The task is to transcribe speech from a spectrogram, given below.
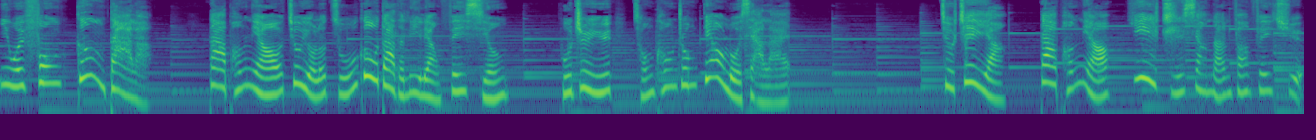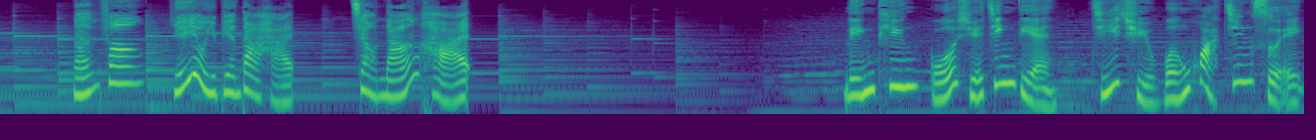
因为风更大了，大鹏鸟就有了足够大的力量飞行，不至于从空中掉落下来。就这样，大鹏鸟一直向南方飞去。南方也有一片大海，叫南海。聆听国学经典，汲取文化精髓，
